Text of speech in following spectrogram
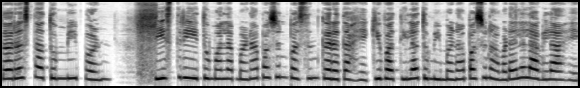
तरच तुम्ही पण ती स्त्री तुम्हाला मनापासून पसंत करत आहे किंवा तिला तुम्ही मनापासून आवडायला लागला आहे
